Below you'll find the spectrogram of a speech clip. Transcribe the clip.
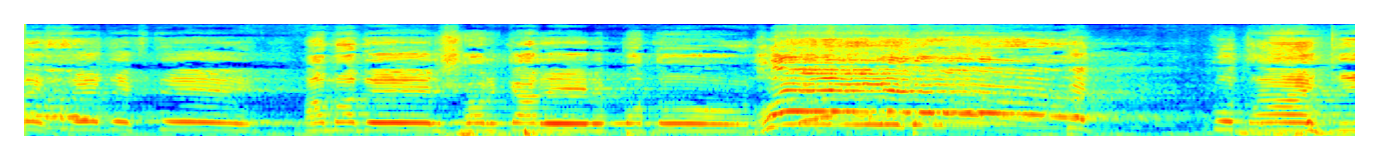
দেখতে দেখতে আমাদের সরকারের পতন হয়ে গেল। কোথায় কি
